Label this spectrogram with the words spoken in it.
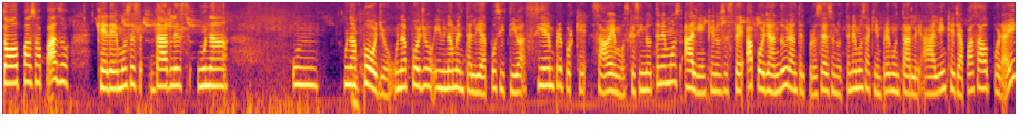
todo paso a paso, queremos es darles una, un un apoyo, un apoyo y una mentalidad positiva siempre porque sabemos que si no tenemos a alguien que nos esté apoyando durante el proceso, no tenemos a quien preguntarle, a alguien que ya ha pasado por ahí,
